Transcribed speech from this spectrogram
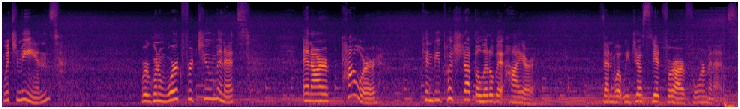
which means we're going to work for two minutes and our power can be pushed up a little bit higher than what we just did for our four minutes.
